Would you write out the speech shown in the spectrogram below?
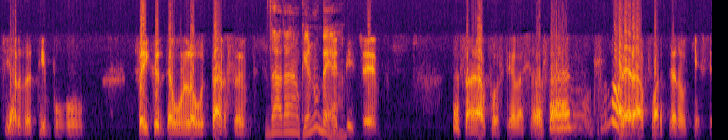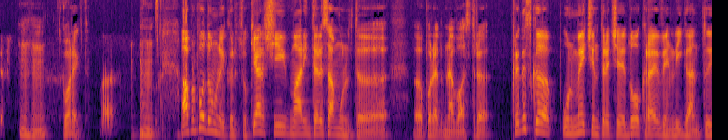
fiardă timpul cu... Să-i cânte un lăutar, să Da, da, nu, că el nu bea. Știți, Asta a fost el așa. Asta nu, nu era foarte rău chestia asta. Mhm, corect. Da. Apropo, domnule Cârțu, chiar și m-ar interesa mult uh, uh, părerea dumneavoastră. Credeți că un meci între cele două Craiove în Liga 1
